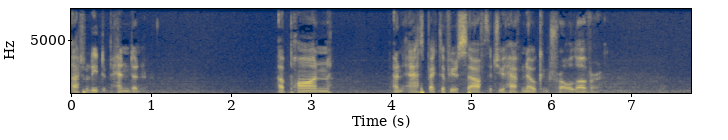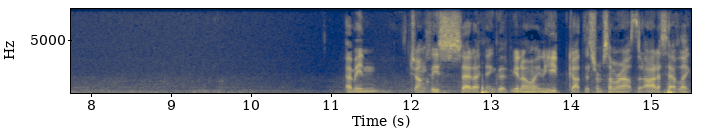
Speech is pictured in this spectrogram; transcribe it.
utterly dependent upon an aspect of yourself that you have no control over. I mean, John Cleese said, I think that, you know, and he got this from somewhere else, that artists have like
